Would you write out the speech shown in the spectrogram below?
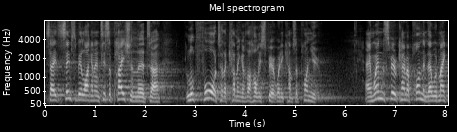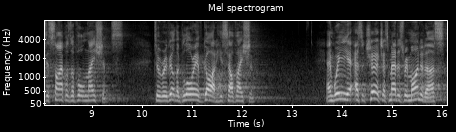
So it seems to be like an anticipation that uh, look forward to the coming of the Holy Spirit when He comes upon you. And when the Spirit came upon them, they would make disciples of all nations to reveal the glory of God, His salvation. And we, as a church, as Matt has reminded us,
